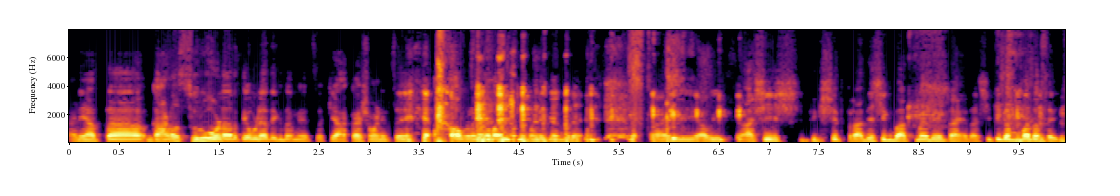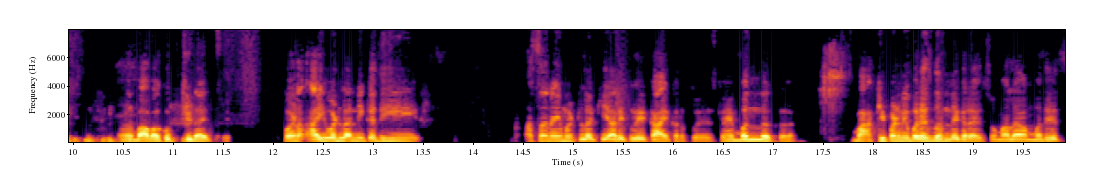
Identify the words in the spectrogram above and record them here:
आणि आता गाणं सुरू होणार तेवढ्यात एकदम यायचं की आकाशवाणीचे औरंगाबाद केंद्र आहे आणि आशिष दीक्षित प्रादेशिक बातम्या देत आहेत. अशी ती गंमत असायची. बाबा खूप चिडायचे. पण आई वडिलांनी कधी असं नाही म्हटलं की अरे तू हे काय करतोय हे बंद कर. बाकी पण मी बरेच धंदे करायचो. मला मध्येच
